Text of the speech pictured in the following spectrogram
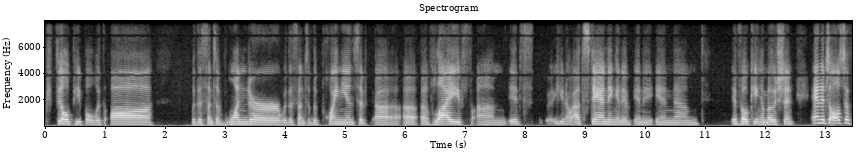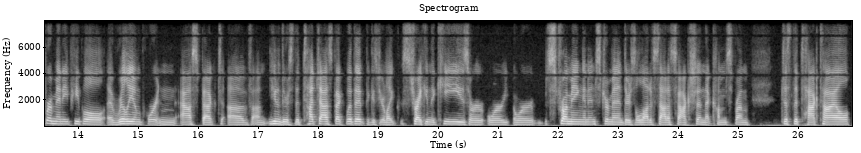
fill people with awe with a sense of wonder, with a sense of the poignance of uh, uh, of life. Um, it's you know outstanding in in in um, evoking emotion, and it's also for many people a really important aspect of um, you know there's the touch aspect with it because you're like striking the keys or or or strumming an instrument. There's a lot of satisfaction that comes from just the tactile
